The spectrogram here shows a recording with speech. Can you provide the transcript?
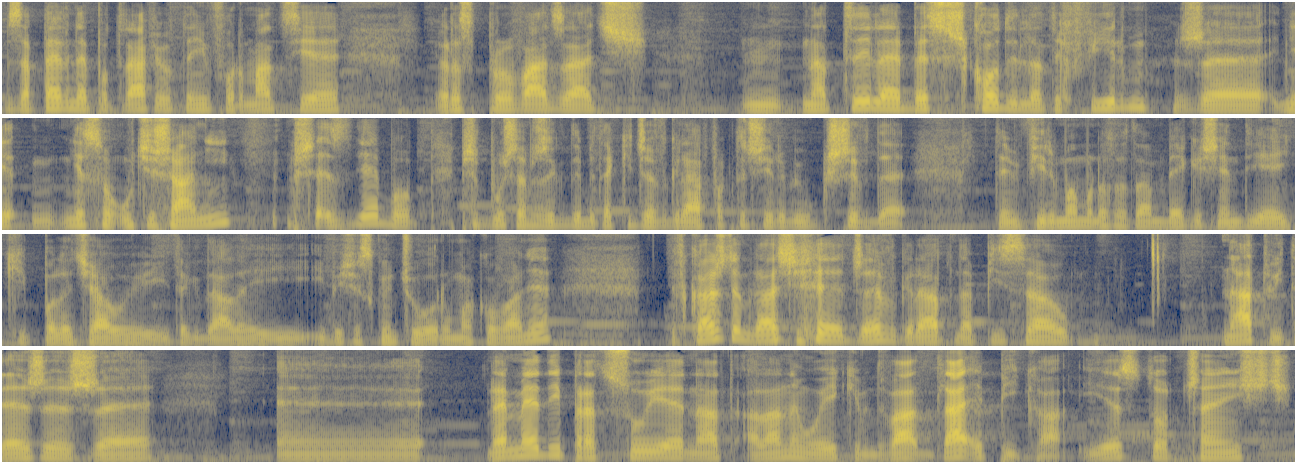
zapewne potrafią te informacje rozprowadzać mm, na tyle bez szkody dla tych firm, że nie, nie są uciszani przez nie, bo przypuszczam, że gdyby taki Jeff Graf faktycznie robił krzywdę tym firmom, no to tam by jakieś NDA-ki poleciały i tak dalej i, i by się skończyło rumakowanie. W każdym razie Jeff Graf napisał na Twitterze, że e, Remedy pracuje nad Alanem Wake'iem 2 dla Epica. Jest to część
